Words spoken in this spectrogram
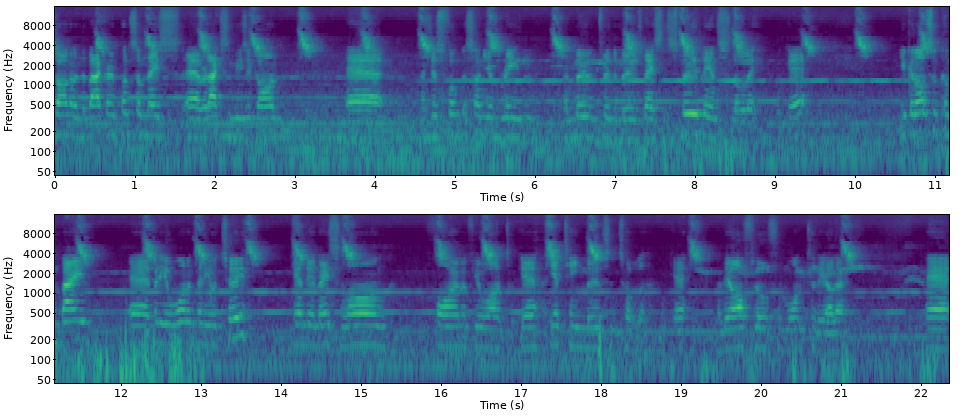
talking in the background, put some nice uh, relaxing music on, uh, and just focus on your breathing and moving through the moves nice and smoothly and slowly, okay? You can also combine uh, video 1 and video 2, you can do a nice long form if you want, okay? 18 moves in total, okay? And they all flow from one to the other. Uh,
